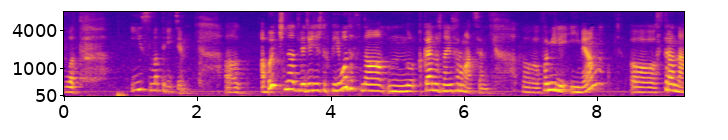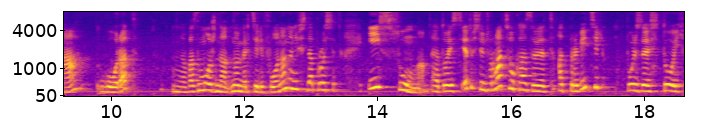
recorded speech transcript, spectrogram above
Вот. И смотрите, а, обычно для денежных переводов на, ну, какая нужна информация? Э, фамилия, имя, э, страна, город, возможно, номер телефона, но не всегда просит, и сумма. То есть эту всю информацию указывает отправитель, пользуясь той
